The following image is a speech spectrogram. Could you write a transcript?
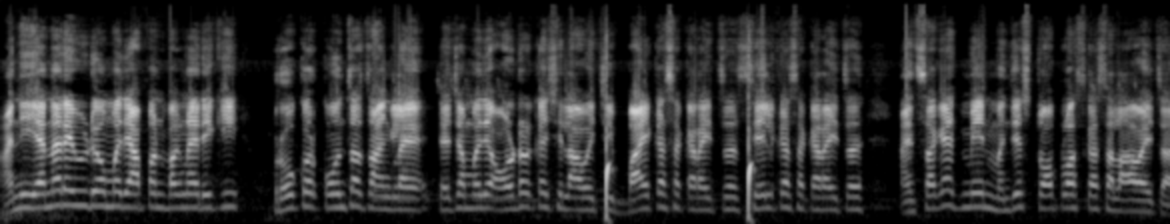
आणि येणाऱ्या व्हिडिओमध्ये आपण बघणार आहे की ब्रोकर कोणता चांगला आहे त्याच्यामध्ये ऑर्डर कशी लावायची बाय कसं करायचं सेल कसं करायचं आणि सगळ्यात मेन म्हणजे स्टॉप लॉस कसा लावायचा.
